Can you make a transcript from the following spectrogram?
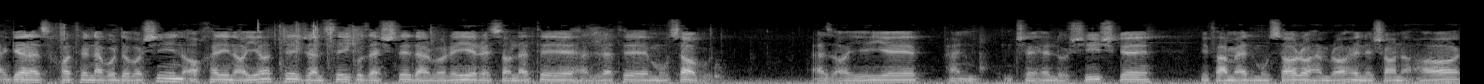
اگر از خاطر نبرده باشین آخرین آیات جلسه گذشته درباره رسالت حضرت موسی بود. از آیه چهل و شیش که میفرماید موسی رو همراه نشانه ها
